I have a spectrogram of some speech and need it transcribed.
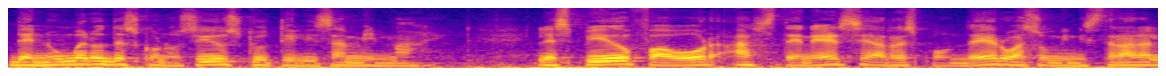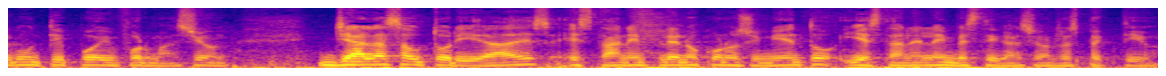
de números desconocidos que utilizan mi imagen. Les pido favor abstenerse a responder o a suministrar algún tipo de información. Ya las autoridades están en pleno conocimiento y están en la investigación respectiva.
